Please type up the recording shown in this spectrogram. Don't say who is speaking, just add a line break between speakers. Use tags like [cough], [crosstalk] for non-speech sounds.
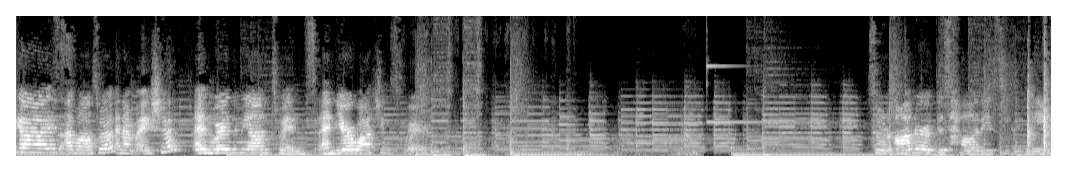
Hey guys, I'm Azra.
And I'm Aisha.
And we're the Mian twins. And you're watching Squared.
So in honor of this holiday season being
